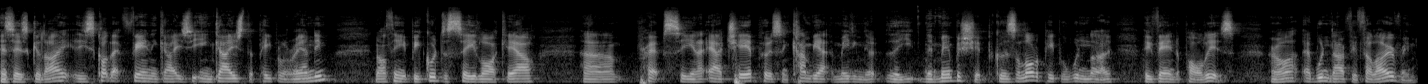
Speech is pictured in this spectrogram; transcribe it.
and says good day. He's got that fan engaged, he engaged the people around him, and I think it'd be good to see like our um, perhaps you know, our chairperson come out and meeting the, the, the, membership because a lot of people wouldn't know who Van der Pol is, right? They wouldn't know if he fell over him,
